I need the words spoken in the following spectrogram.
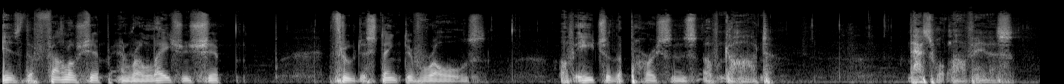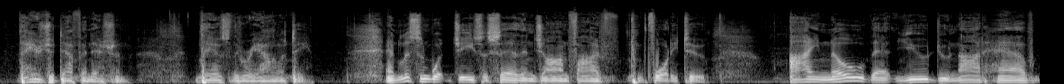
is the fellowship and relationship through distinctive roles of each of the persons of God. That's what love is. There's your definition. There's the reality. And listen what Jesus said in John 5 42. I know that you do not have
